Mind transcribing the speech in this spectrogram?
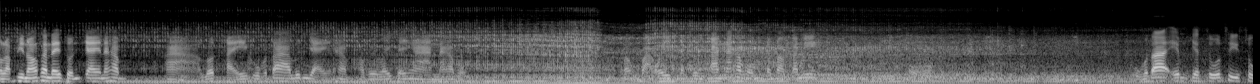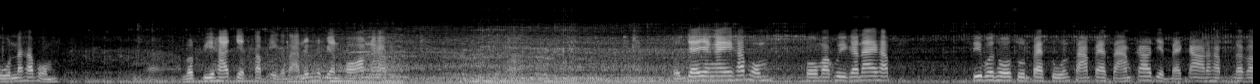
ำหรับพี่น้องท่านใดสนใจนะครับ อ่ารถไถคูปต้ารุ่นใหญ่นะครับ เอาไปไว้ใช้งานนะครับผมต้องฝากไว้จักหนึ่งคันนะครับผมสำหรับคันนี้คูปต้า M7040 นะครับผมรถปี 57 ครับ เอกสารเล่มทะเบียนพร้อมนะครับ สนใจยังไงครับผมโทรมาคุยกันได้ครับ ที่เบอร์โทร 0 8 0 3 8 3 9 7 8 9 นะครับ แล้วก็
